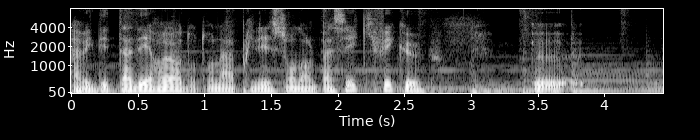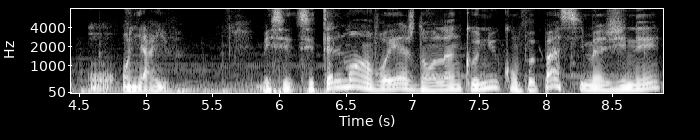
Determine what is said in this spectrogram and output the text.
avec des tas d'erreurs dont on a appris les leçons dans le passé qui fait que euh, on, on y arrive. Mais c'est c'est tellement un voyage dans l'inconnu qu'on peut pas s'imaginer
